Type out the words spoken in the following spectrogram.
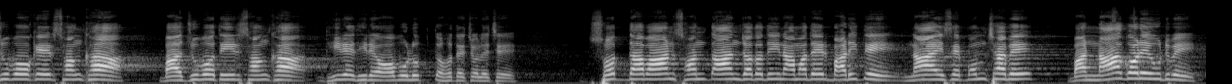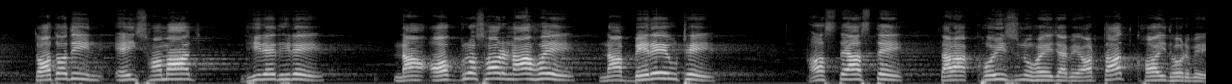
যুবকের সংখ্যা বা যুবতীর সংখ্যা ধীরে ধীরে অবলুপ্ত হতে চলেছে। শ্রদ্ধাবান সন্তান যতদিন আমাদের বাড়িতে না এসে পৌঁছাবে বা না গড়ে উঠবে, ততদিন এই সমাজ ধীরে ধীরে না অগ্রসর না হয়ে না বেড়ে উঠে আস্তে আস্তে তারা ক্ষয়িষ্ণু হয়ে যাবে, অর্থাৎ ক্ষয় ধরবে।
